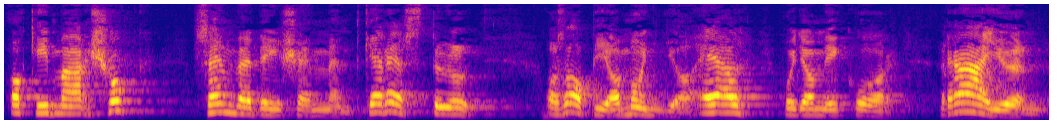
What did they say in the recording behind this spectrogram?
aki már sok szenvedésen ment keresztül, az apja mondja el, hogy amikor rájön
